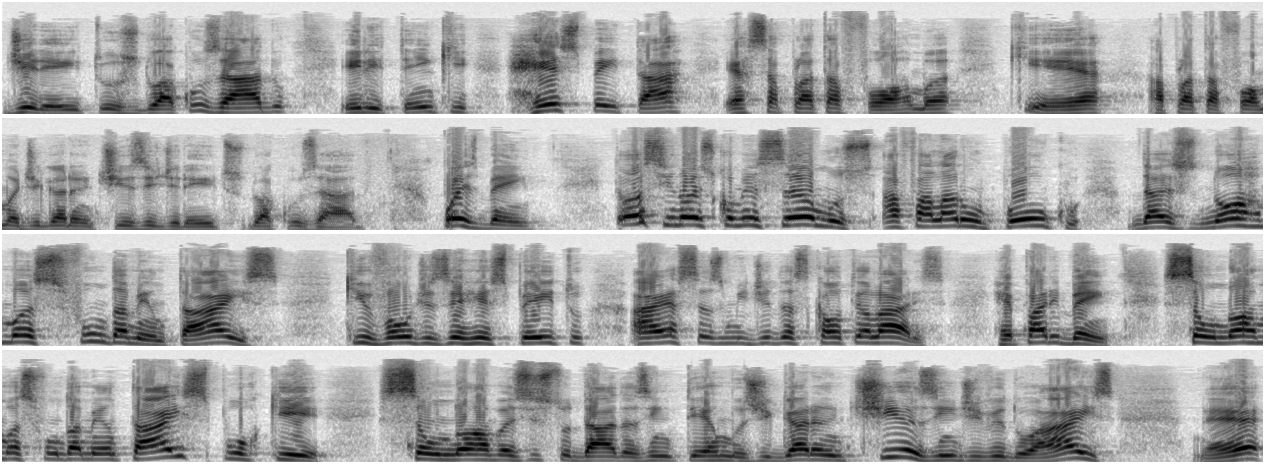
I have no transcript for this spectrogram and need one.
direitos do acusado, ele tem que respeitar essa plataforma que é a plataforma de garantias e direitos do acusado. Pois bem, então assim nós começamos a falar um pouco das normas fundamentais que vão dizer respeito a essas medidas cautelares. Repare bem, são normas fundamentais porque são normas estudadas em termos de garantias individuais, né?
